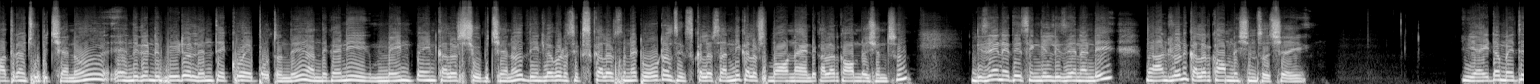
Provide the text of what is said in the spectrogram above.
మాత్రమే చూపించాను. ఎందుకంటే వీడియో లెంత్ ఎక్కువ అయిపోతుంది అందుకని మెయిన్ మెయిన్ కలర్స్ చూపించాను. దీంట్లో కూడా సిక్స్ కలర్స్ ఉన్నాయి. టోటల్ సిక్స్ కలర్స్ అన్ని కలర్స్ బాగున్నాయండి. కలర్ కాంబినేషన్స్ డిజైన్ అయితే సింగిల్ డిజైన్ అండి. దాంట్లోనే కలర్ కాంబినేషన్స్ వచ్చాయి. ఈ ఐటమ్ అయితే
